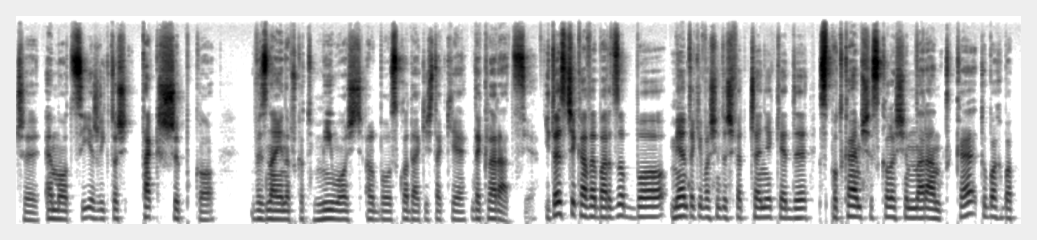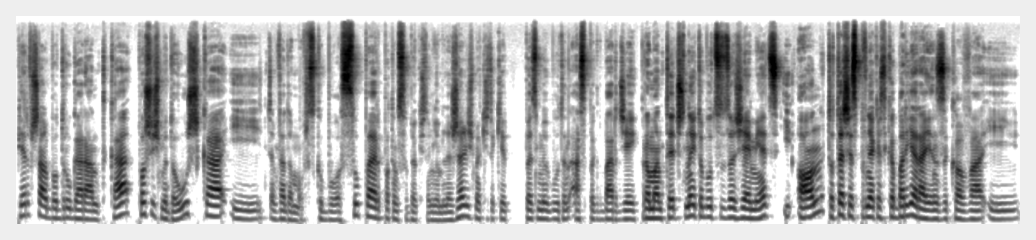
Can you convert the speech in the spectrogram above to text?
czy emocji, jeżeli ktoś tak szybko wyznaje na przykład miłość albo składa jakieś takie deklaracje. I to jest ciekawe bardzo, bo miałem takie właśnie doświadczenie, kiedy spotkałem się z kolesiem na randkę, to była chyba pierwsza albo druga randka, poszliśmy do łóżka i wiadomo, wszystko było super, potem sobie jakoś tam nie leżeliśmy, jakiś taki, powiedzmy, był ten aspekt bardziej romantyczny i to był cudzoziemiec. I on, to też jest pewnie jakaś taka bariera językowa i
